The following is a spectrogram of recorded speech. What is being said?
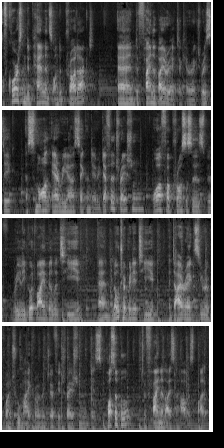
Of course, in dependence on the product, and the final bioreactor characteristic, a small area secondary depth filtration, or for processes with really good viability and low turbidity, a direct 0.2 micrometer filtration is possible to finalize the harvest bulk.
